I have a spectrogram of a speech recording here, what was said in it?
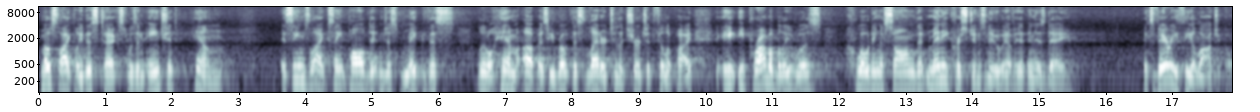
Most likely, this text was an ancient hymn. It seems like St. Paul didn't just make this little hymn up as he wrote this letter to the church at Philippi, he, he probably was quoting a song that many Christians knew in his day. It's very theological.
